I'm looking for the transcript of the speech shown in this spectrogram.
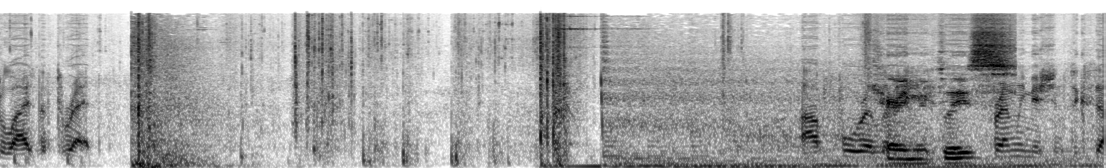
Neutralize the threat. Op 4 Carry me, please. Friendly mission success.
